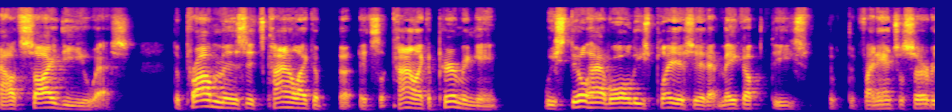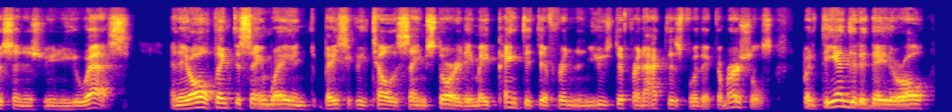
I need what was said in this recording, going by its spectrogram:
outside the U.S. The problem is it's kind of like a uh, it's kind of like a pyramid game. We still have all these players here that make up these the financial service industry in the U.S. and they all think the same way and basically tell the same story. They may paint it different and use different actors for their commercials, but at the end of the day, they're all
